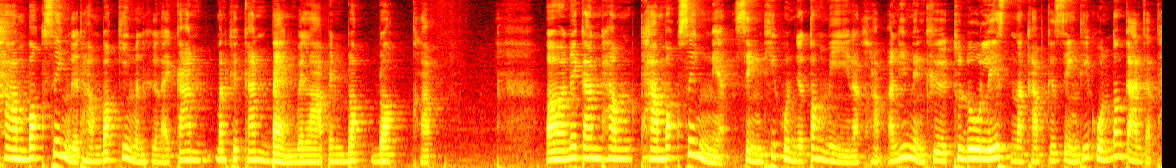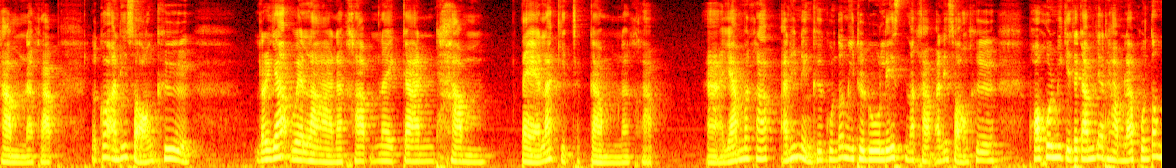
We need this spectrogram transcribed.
time boxing หรือ time blocking มันคืออะไร การ มันคือการแบ่งเวลาเป็นบล็อกบล็อกครับ ในการทำ time boxing เนี่ย สิ่งที่คุณจะต้องมีนะครับ อันที่หนึ่งคือ to do list นะครับ คือสิ่งที่คุณต้องการจะทำนะครับ แล้วก็อันที่สองคือ ระยะเวลานะครับในการทำแต่ละกิจกรรมนะครับย้ำนะครับ อันที่หนึ่งคือคุณต้องมี to do list นะครับ อันที่สองคือ พอคุณมีกิจกรรมที่จะทำแล้วคุณต้อง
